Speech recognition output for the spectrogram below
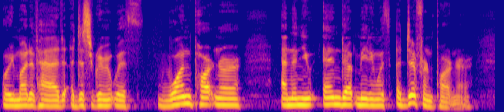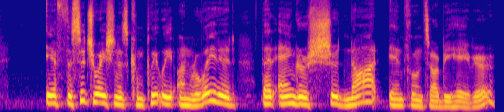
or you might have had a disagreement with one partner and then you end up meeting with a different partner. If the situation is completely unrelated, that anger should not influence our behavior,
